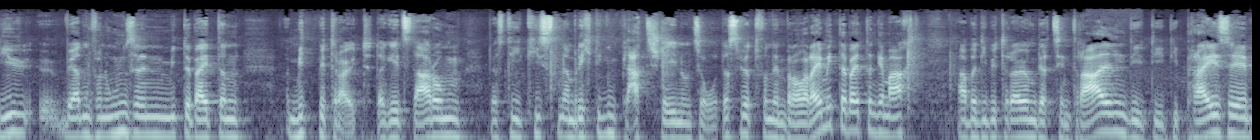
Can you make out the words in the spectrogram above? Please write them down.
die werden von unseren Mitarbeitern mitbetreut. Da geht es darum, dass die Kisten am richtigen Platz stehen und so. Das wird von den Brauereimitarbeitern gemacht, aber die Betreuung der Zentralen, die, die, die Preise,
